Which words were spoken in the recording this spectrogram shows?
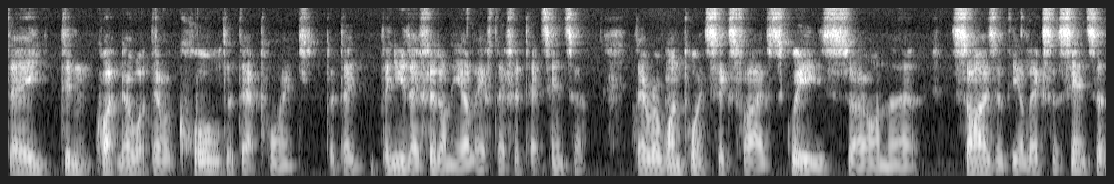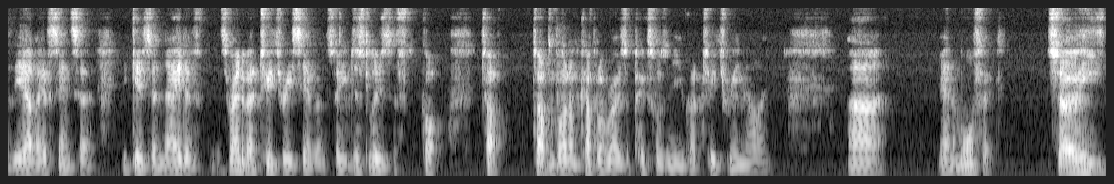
they didn't quite know what they were called at that point, but they, they knew they fit on the LF, they fit that sensor. They were a 1.65 squeeze, so on the size of the Alexa sensor, the LF sensor, it gives a native, it's around about 237, so you just lose the top, top top and bottom couple of rows of pixels, and you've got 239 uh, anamorphic. So he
